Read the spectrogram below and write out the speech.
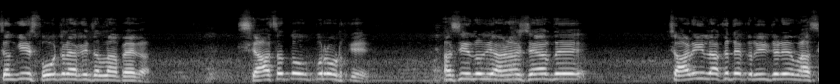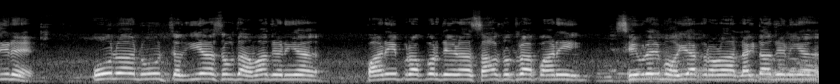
ਚੰਗੀ ਸੋਚ ਲੈ ਕੇ ਚੱਲਣਾ ਪਏਗਾ। ਸਿਆਸਤ ਤੋਂ ਉੱਪਰ ਉੱਠ ਕੇ ਅਸੀਂ ਲੁਧਿਆਣਾ ਸ਼ਹਿਰ ਦੇ 40 ਲੱਖ ਦੇ ਕਰੀਬ ਜਿਹੜੇ ਵਾਸੀ ਨੇ, ਉਹਨਾਂ ਨੂੰ ਚੰਗੀਆਂ ਸੁਵਿਧਾਵਾਂ ਦੇਣੀਆਂ, ਪਾਣੀ ਪ੍ਰੋਪਰ ਦੇਣਾ, ਸਾਫ਼ ਸੁਥਰਾ ਪਾਣੀ, ਸੀਵਰੇਜ ਮੁਹੱਈਆ ਕਰਾਉਣਾ, ਲਾਈਟਾਂ ਦੇਣੀਆਂ,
